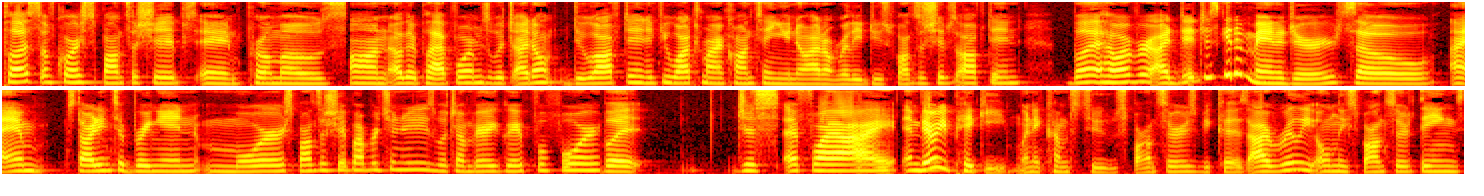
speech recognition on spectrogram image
Plus, of course, sponsorships and promos on other platforms, which I don't do often. If you watch my content, you know I don't really do sponsorships often. But however, I did just get a manager, so I am starting to bring in more sponsorship opportunities, which I'm very grateful for. But just FYI, I'm very picky when it comes to sponsors because I really only sponsor things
